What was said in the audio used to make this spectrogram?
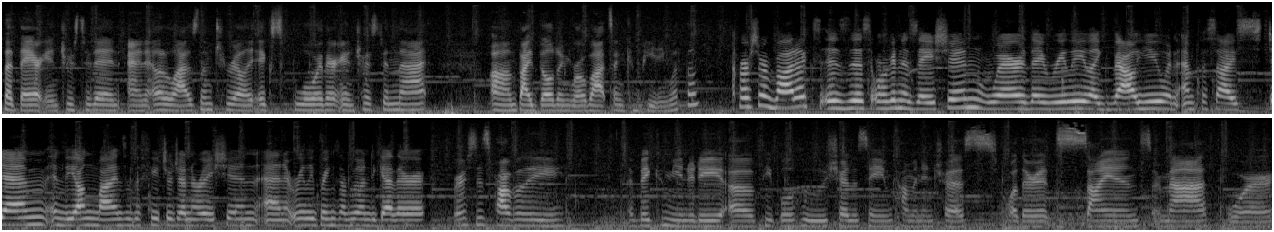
that they are interested in and it allows them to really explore their interest in that um, by building robots and competing with them. First Robotics is this organization where they really like value and emphasize STEM in the young minds of the future generation and it really brings everyone together. First is probably a big community of people who share the same common interests, whether it's science or math or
